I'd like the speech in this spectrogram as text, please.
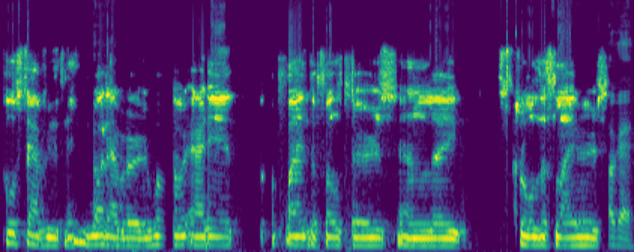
post everything, whatever, whatever, edit, apply the filters, and like scroll the sliders. Okay.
